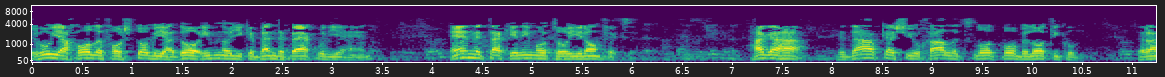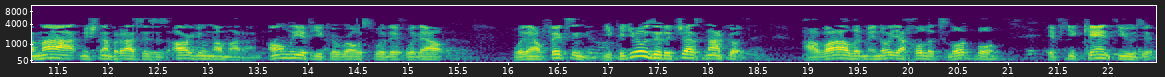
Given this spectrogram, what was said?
shehu yachol lefoshto biyado, even though you can bend it back with your hand. And metakenim oto, you don't fix it. Hagaha, v'davka sheyuchal letzlot bo belo tikun. The Rama Mishnah says is arguing on Maran. Only if you could roast with it without without fixing it. You could use it, it's just not good. If you can't use it,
